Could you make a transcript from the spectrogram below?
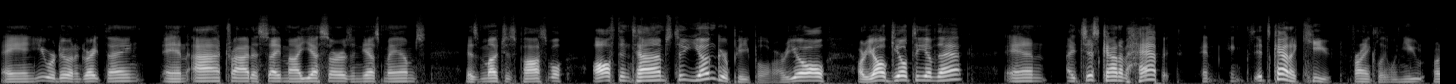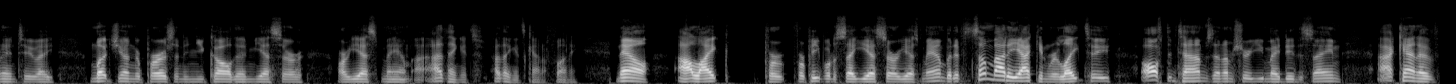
and you were doing a great thing. And I try to say my yes sirs and yes ma'ams as much as possible, oftentimes to younger people. Are y'all are y'all guilty of that? And it's just kind of habit, and it's kind of cute, frankly, when you run into a much younger person and you call them yes sir or yes ma'am. I think it's I think it's kind of funny. Now I like for, for people to say yes, sir, yes, ma'am. But if somebody I can relate to, oftentimes, and I'm sure you may do the same, I kind of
